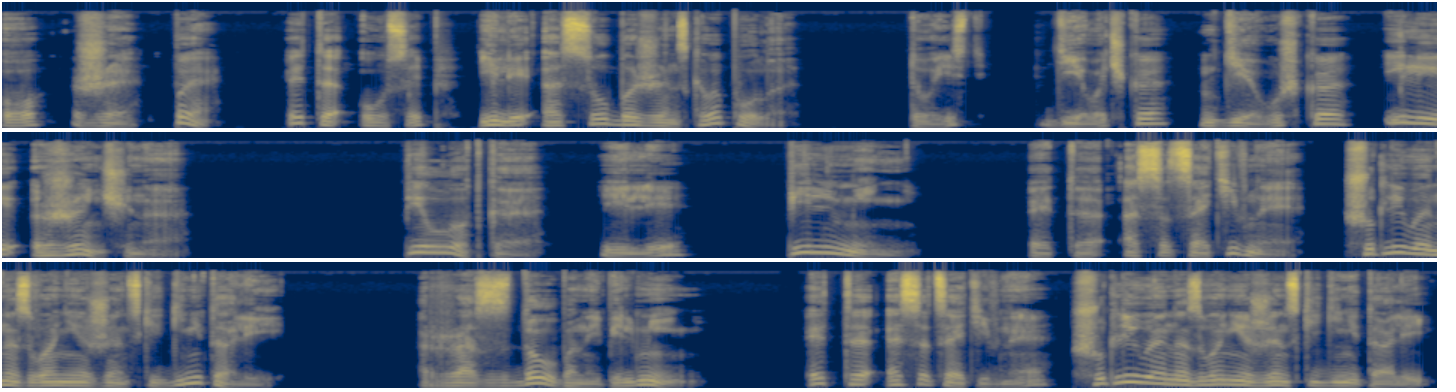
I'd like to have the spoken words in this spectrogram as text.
ОЖП – это особь или особо женского пола, то есть девочка, девушка или женщина. Пилотка или пельмень – это ассоциативное, шутливое название женских гениталий. Раздолбанный пельмень – это ассоциативное, шутливое название женских гениталий,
